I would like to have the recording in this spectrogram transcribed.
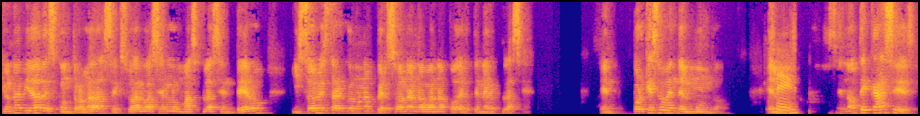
que una vida descontrolada sexual va a ser lo más placentero y solo estar con una persona no van a poder tener placer. porque eso vende el mundo. El mundo dice, no te cases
